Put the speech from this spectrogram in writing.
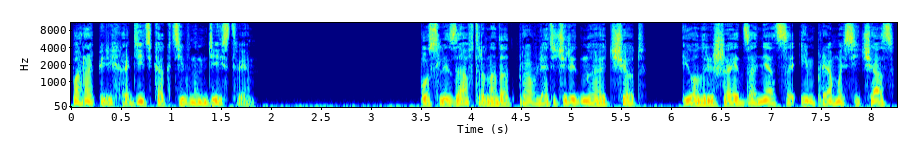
пора переходить к активным действиям. Послезавтра надо отправлять очередной отчет, и он решает заняться им прямо сейчас,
